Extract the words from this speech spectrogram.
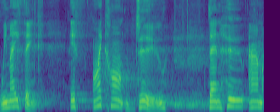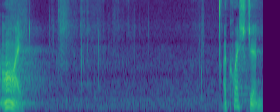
We may think, if I can't do, then who am I? A question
